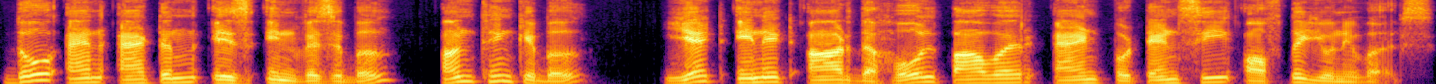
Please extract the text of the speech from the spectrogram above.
Though an atom is invisible, unthinkable, Yet in it are the whole power and potency of the universe.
